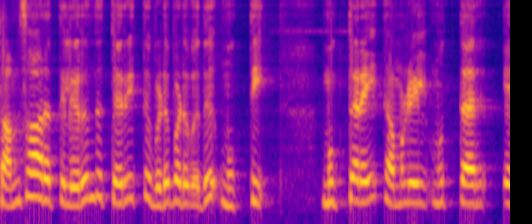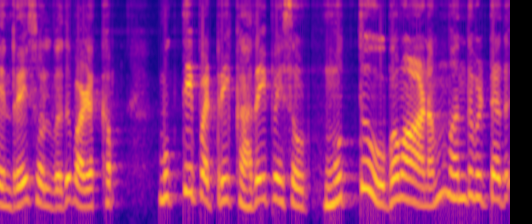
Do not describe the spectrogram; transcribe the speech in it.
சம்சாரத்திலிருந்து தெரித்து விடுபடுவது முக்தி. முக்தரை தமிழில் முத்தர் என்றே சொல்வது வழக்கம். முக்தி பற்றி கதை பேச முத்து உபமானம் வந்துவிட்டது.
